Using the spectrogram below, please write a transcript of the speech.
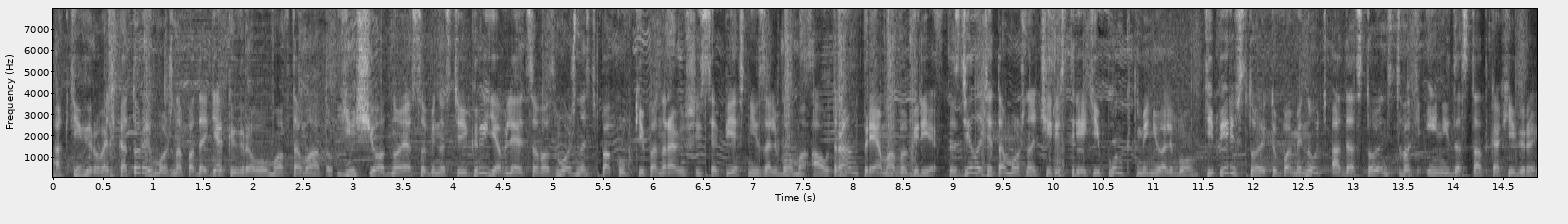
активировать который можно подойдя к игровому автомату. Еще одной особенностью игры является возможность покупки понравившейся песни из альбома Outrun прямо в игре. Сделать это можно через третий пункт меню альбом. Теперь стоит упомянуть о достоинствах и недостатках игры.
